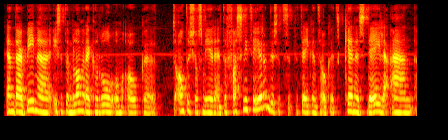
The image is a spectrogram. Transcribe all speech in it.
En daarbinnen is het een belangrijke rol om ook uh, te enthousiasmeren en te faciliteren. Dus het betekent ook het kennis delen aan uh,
